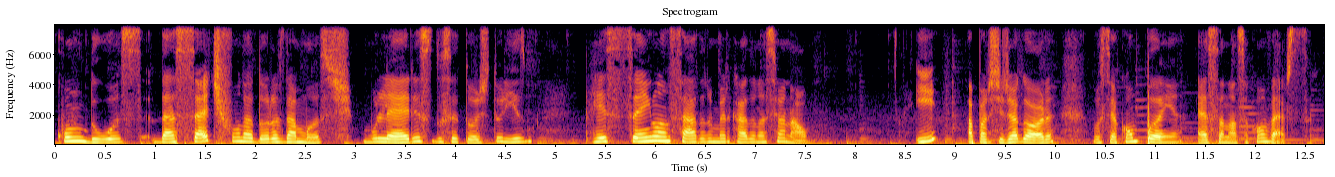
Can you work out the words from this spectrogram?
com duas das sete fundadoras da Must, mulheres do setor de turismo, recém-lançada no mercado nacional. E, a partir de agora, você acompanha essa nossa conversa.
